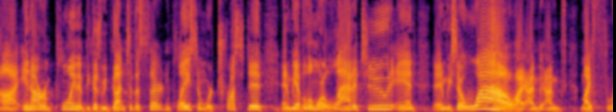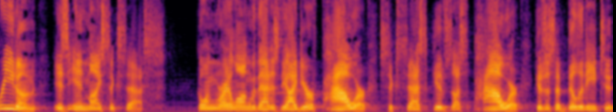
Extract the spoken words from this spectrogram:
uh, in our employment because we've gotten to the certain place and we're trusted and we have a little more latitude and, and we say, wow, I, I'm, I'm, my freedom is in my success. Going right along with that is the idea of power. Success gives us power, gives us ability to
